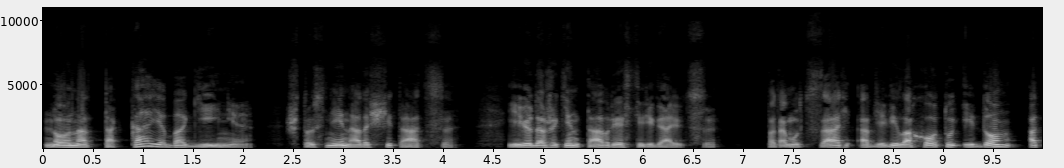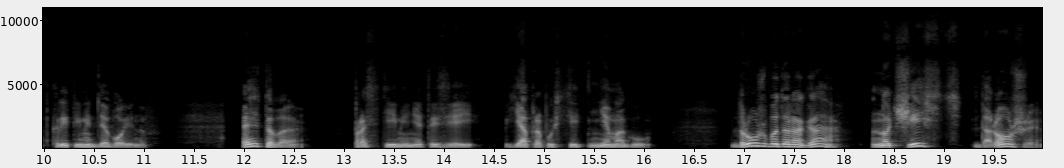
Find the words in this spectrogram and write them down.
Но она такая богиня, что с ней надо считаться. Ее даже кентавры остерегаются. Потому царь объявил охоту и дом открытыми для воинов. Этого, прости меня, Тезей, я пропустить не могу. Дружба дорога, но честь дороже.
